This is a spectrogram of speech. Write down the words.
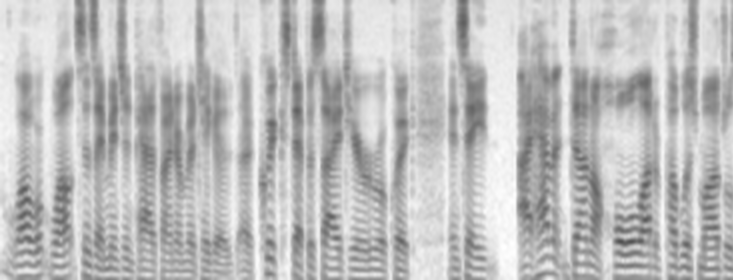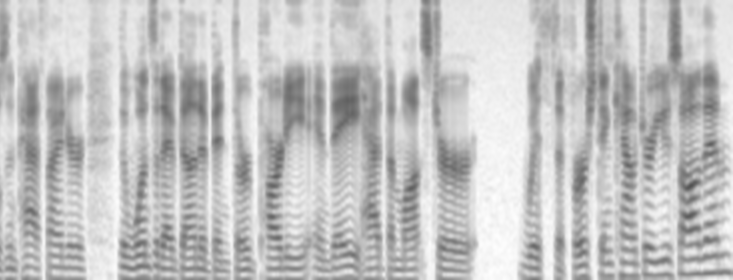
while, while since i mentioned pathfinder i'm going to take a, a quick step aside here real quick and say i haven't done a whole lot of published modules in pathfinder. The ones that i've done have been third party and they had the monster with the first encounter you saw them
